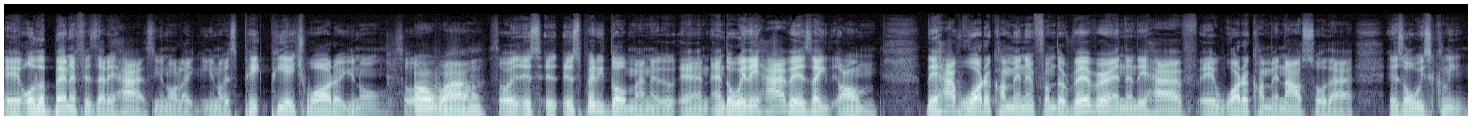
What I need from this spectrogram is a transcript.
uh, all the benefits that it has. You know, like you know, it's P- pH water. You know, so Oh wow. so it's it's pretty dope, man. It- and and the way they have it is like um, they have water coming in from the river, and then they have uh, water coming out, so that it's always clean.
